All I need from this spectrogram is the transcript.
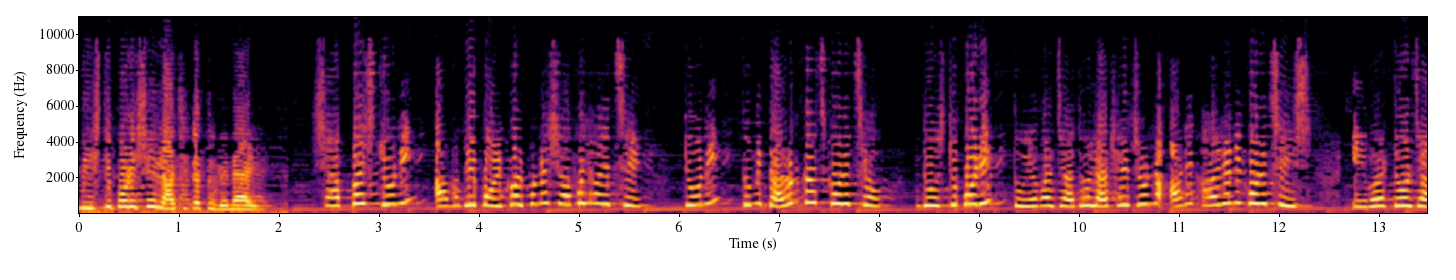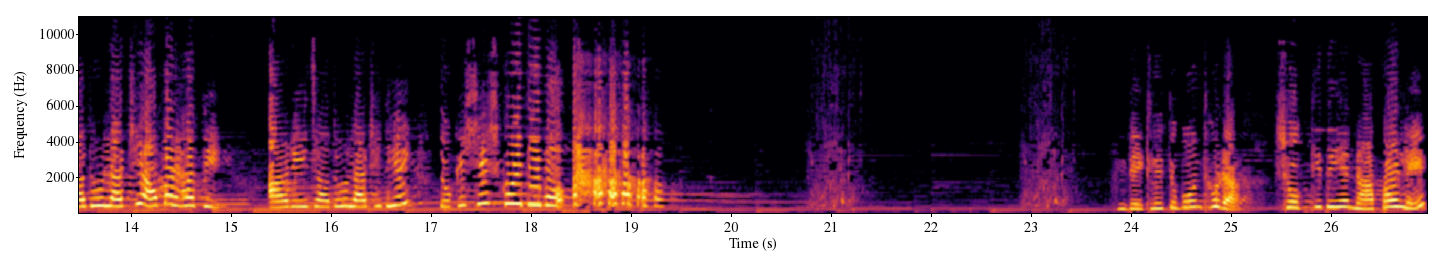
মিষ্টি পরী সেই লাঠিটা তুলে নেয়। সাব্বাস, টুনি, আমাদের পরিকল্পনা সফল হয়েছে। টুনি, তুমি দারুণ কাজ করেছ। দুষ্টু পরি, তুই আমার জাদুর লাঠির জন্য অনেক হয়রানি করেছিস। এবার তোর জাদুর লাঠি আমার হাতে। আর এই জাদুর লাঠি দিয়েই তোকে শেষ করে দেব। দেখলে তো বন্ধুরা, শক্তি দিয়ে না পারলে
